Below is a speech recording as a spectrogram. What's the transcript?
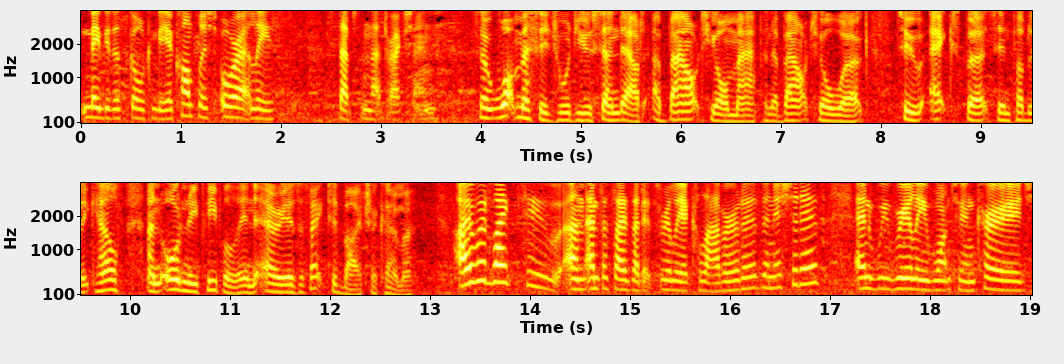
maybe this goal can be accomplished or at least steps in that direction. So, what message would you send out about your map and about your work to experts in public health and ordinary people in areas affected by trachoma? I would like to um, emphasize that it's really a collaborative initiative, and we really want to encourage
